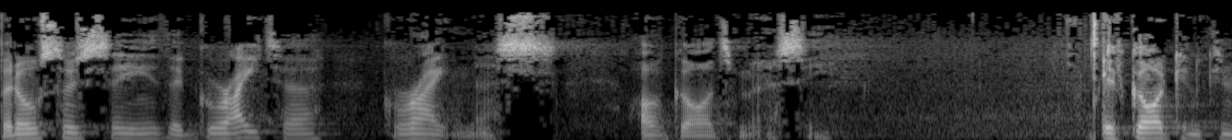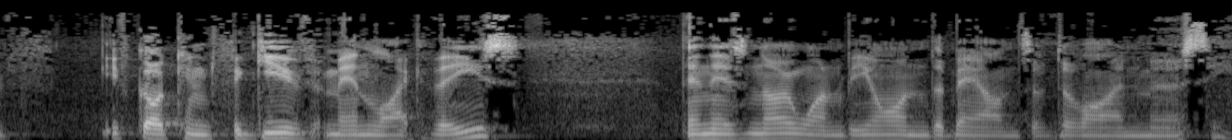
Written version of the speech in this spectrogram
but also see the greater greatness of God's mercy. If God can, if God can forgive men like these, then there's no one beyond the bounds of divine mercy.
